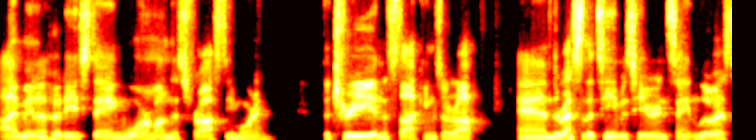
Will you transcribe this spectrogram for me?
I'm in a hoodie, staying warm on this frosty morning. The tree and the stockings are up, and the rest of the team is here in St. Louis.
